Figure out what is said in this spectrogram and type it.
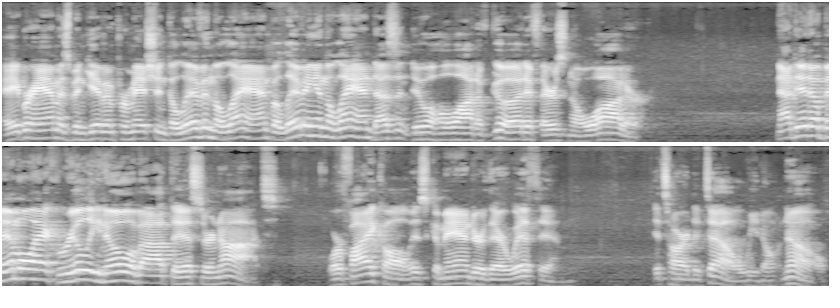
Abraham has been given permission to live in the land, but living in the land doesn't do a whole lot of good if there's no water. Now, did Abimelech really know about this or not? Or Phicol, his commander, there with him? It's hard to tell. We don't know.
